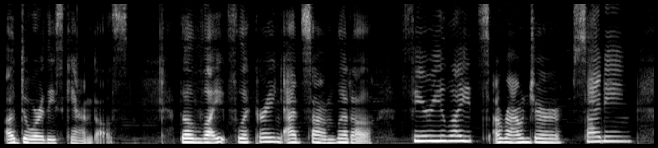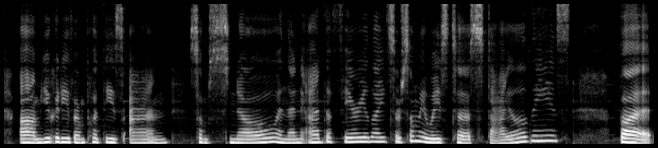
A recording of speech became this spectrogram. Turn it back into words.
adore these candles. The light flickering adds some little fairy lights around your setting. Um, you could even put these on some snow and then add the fairy lights. There's so many ways to style these. But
